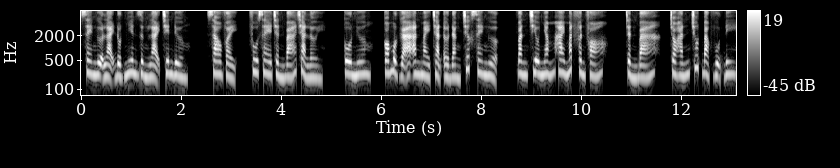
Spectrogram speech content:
xe ngựa lại đột nhiên dừng lại trên đường. Sao vậy? Phu xe Trần Bá trả lời. Cô nương, có một gã ăn mày chặn ở đằng trước xe ngựa. Văn Chiêu nhắm hai mắt phân phó. Trần Bá, cho hắn chút bạc vụn đi.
